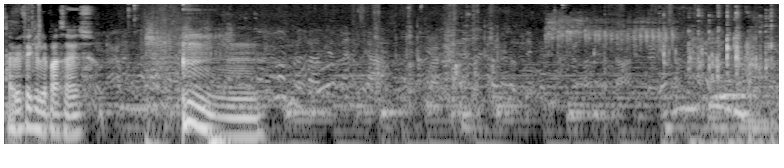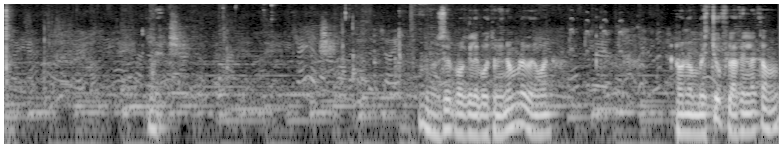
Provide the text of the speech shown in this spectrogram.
A veces que le pasa eso. No sé por qué le he puesto mi nombre, pero bueno. Es un nombre chufla, al fin y al cabo.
